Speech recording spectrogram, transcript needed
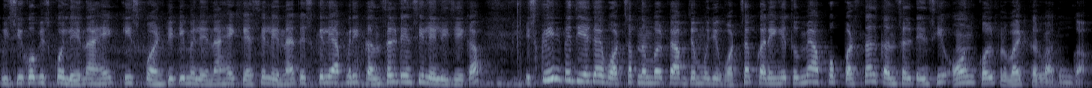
किसी को भी इसको लेना है किस क्वांटिटी में लेना है कैसे लेना है तो इसके लिए आप मेरी कंसल्टेंसी ले लीजिएगा। स्क्रीन पे दिए गए व्हाट्सअप नंबर पे आप जब मुझे व्हाट्सअप करेंगे तो मैं आपको personal consultancy on call provide करवा दूँगा।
